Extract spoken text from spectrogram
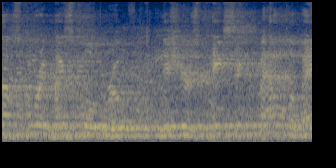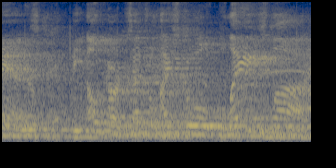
top scoring high school group in this year's PASIC Battle of Bands, the Elkhart Central High School Blazeline.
